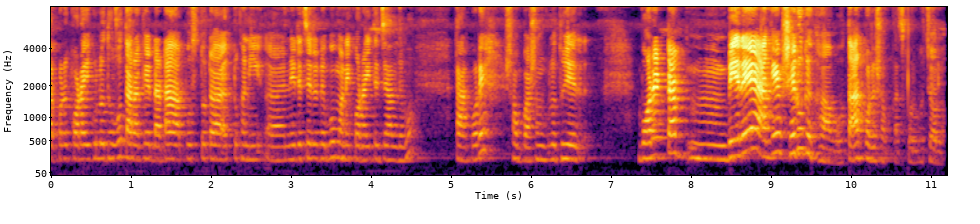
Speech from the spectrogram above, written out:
তারপরে কড়াইগুলো ধোবো, তার আগে ডাটা পোস্তটা একটুখানি নেড়ে চেড়ে নেব মানে কড়াইতে জাল দেবো। তারপরে সব বাসনগুলো ধুয়ে বরেরটা বেড়ে আগে সেরুকে খাওয়াবো, তারপরে সব কাজ করব, চলো।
